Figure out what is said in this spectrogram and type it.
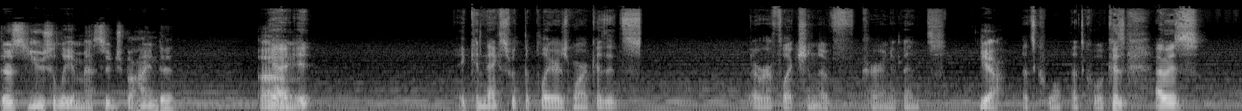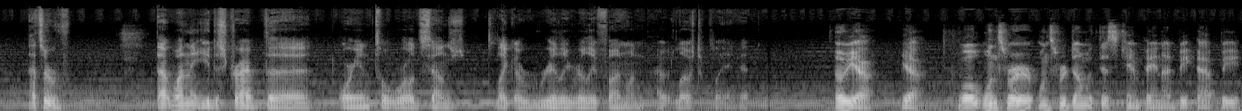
there's usually a message behind it. yeah, Um, it it connects with the players more because it's a reflection of current events. yeah. That's cool. That's cool. Because I was, that's a, that one that you described, the Oriental world sounds like a really really fun one. I would love to play in it. Oh yeah, yeah. Well, once we're once we're done with this campaign, I'd be happy.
